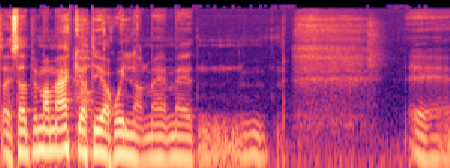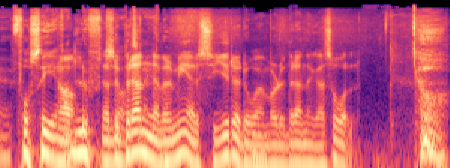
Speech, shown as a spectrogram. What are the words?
att, så att man märker ju att det gör skillnad med, med mm, eh, forcerad Ja, luft. ja, du bränner väl mer syre då än vad du bränner gasol? Ja.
